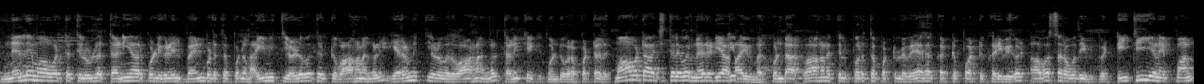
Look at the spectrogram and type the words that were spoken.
நெல்லை மாவட்டத்தில் உள்ள தனியார் பள்ளிகளில் பயன்படுத்தப்படும் ஐநூத்தி எழுபத்தெட்டு வாகனங்களில் இருநூத்தி எழுபது வாகனங்கள் தணிக்கைக்கு கொண்டு வரப்பட்டது. மாவட்ட ஆட்சித்தலைவர் நேரடியாக ஆய்வு மேற்கொண்டார். வாகனத்தில் பொருத்தப்பட்டுள்ள வேக கட்டுப்பாட்டு கருவிகள் அவசர உதவி பெட்டி தீயணைப்பான்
